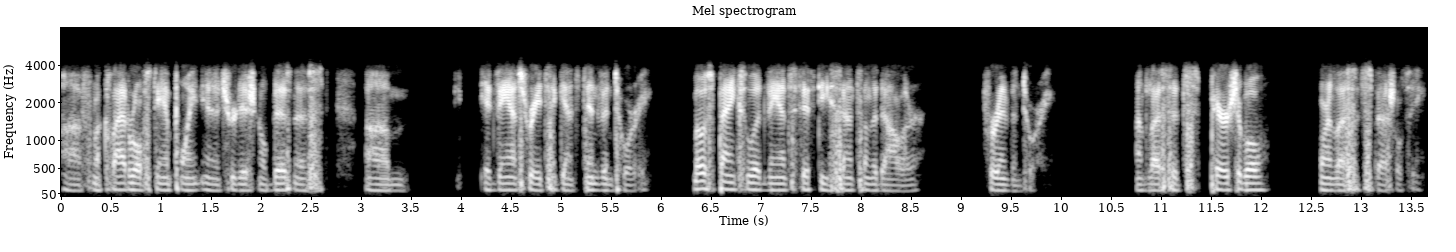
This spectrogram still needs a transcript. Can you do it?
uh, from a collateral standpoint in a traditional business, um, advance rates against inventory. Most banks will advance 50 cents on the dollar for inventory, unless it's perishable or unless it's specialty.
